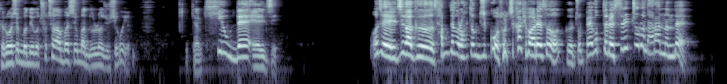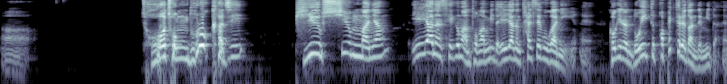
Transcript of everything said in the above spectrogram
들어오신 분들 이거 추천 한 번씩만 눌러주시고요. 키움 대 LG. 어제 LG가 그 3등을 확정 짓고 솔직하게 말해서 그 좀 백업들을 쓸 줄은 알았는데 아, 저 정도로까지 비읍 시읍 마냥 1년은 세금 안 통합니다. 1년은 탈세 구간이. 예. 거기는 노이트 퍼펙트라도 안 됩니다. 예.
